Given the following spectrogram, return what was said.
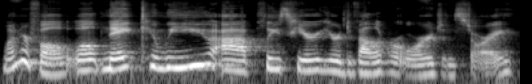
Wonderful. Well, Nate, can we uh, please hear your developer origin story?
